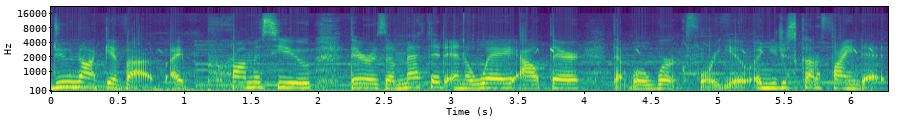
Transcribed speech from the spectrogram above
Do not give up. I promise you there is a method and a way out there that will work for you, and you just got to find it.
